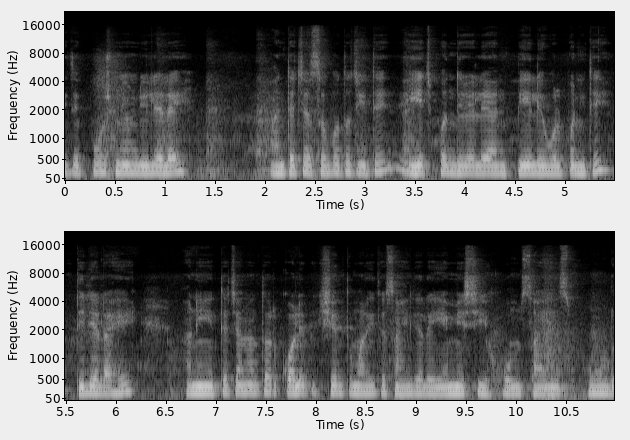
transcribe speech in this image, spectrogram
इथे पोस्ट नेम दिलेलं आहे. आणि त्याच्यासोबतच इथे एज पण दिलेलं आहे आणि पे लेवल पण इथे दिलेलं आहे. आणि त्याच्यानंतर क्वालिफिकेशन तुम्हाला इथे सांगितलेलं आहे. M S C home science food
